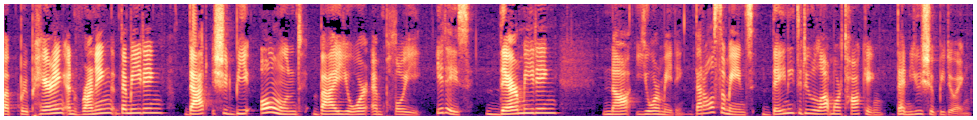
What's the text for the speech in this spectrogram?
but preparing and running the meeting, that should be owned by your employee. It is their meeting, not your meeting. That also means they need to do a lot more talking than you should be doing.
